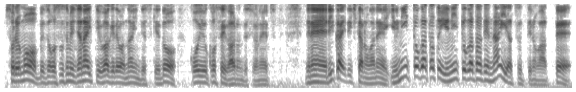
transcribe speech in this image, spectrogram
それも別におすすめじゃないっていうわけではないんですけど、こういう個性があるんですよね、つって。でね、理解できたのがね、ユニット型とユニット型でないやつっていうのがあって、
